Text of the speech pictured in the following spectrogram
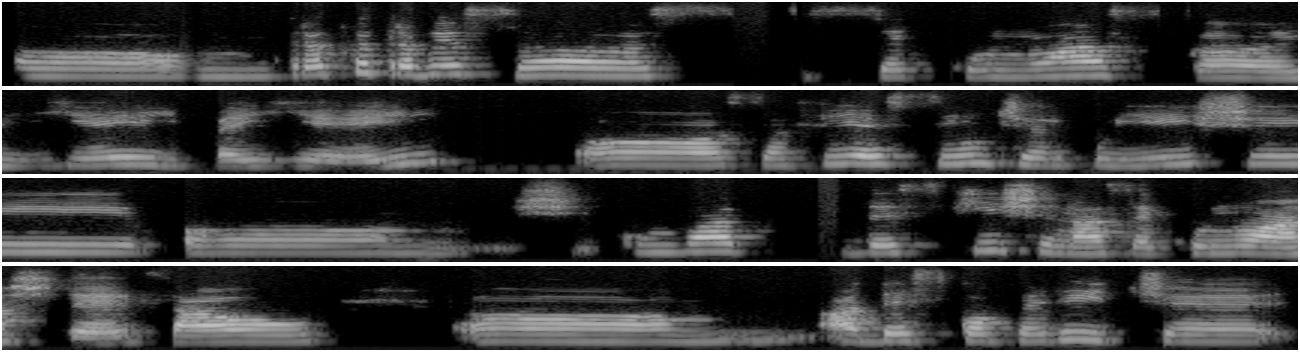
Uh, cred că trebuie să se cunoască ei pe ei uh, să fie sincer cu ei și, uh, și cumva deschiși în a se cunoaște sau uh, a descoperi ce,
